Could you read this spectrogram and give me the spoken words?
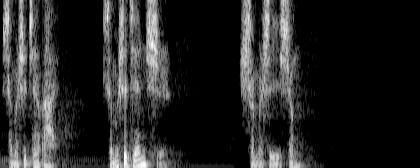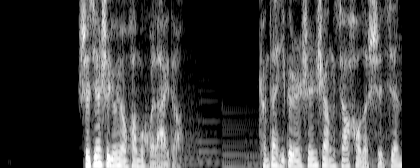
什么是真爱，什么是坚持，什么是一生。时间是永远换不回来的，肯在一个人身上消耗了时间。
